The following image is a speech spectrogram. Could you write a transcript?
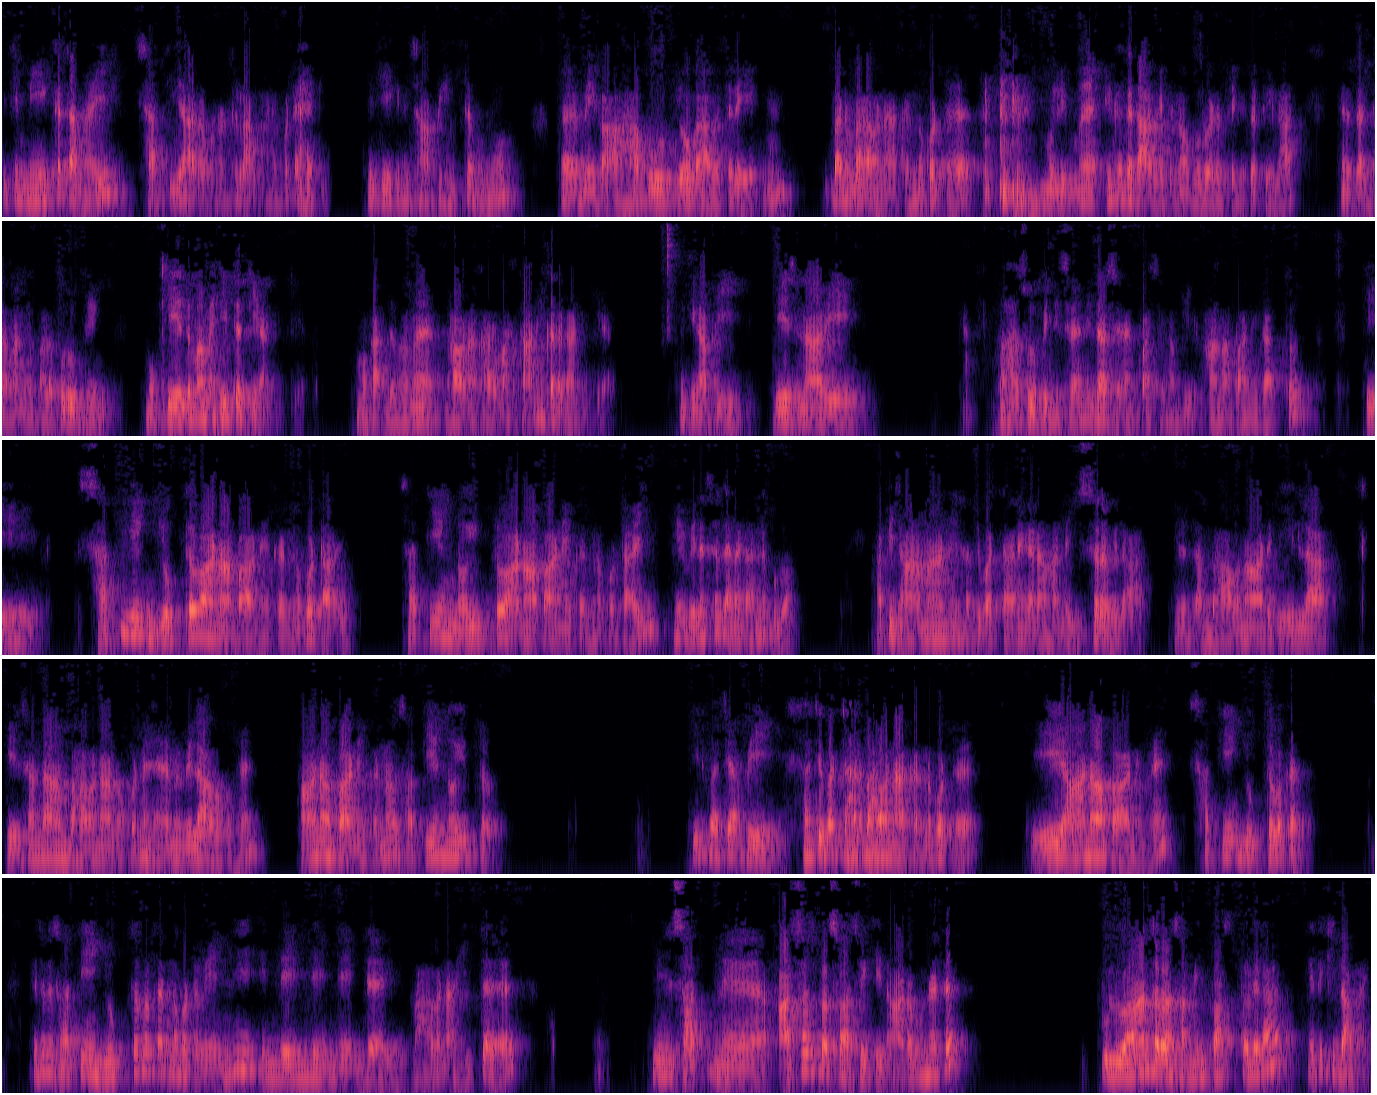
ඉතින් මේක තමයි සතිය අරමුණට ලං වෙනකොට ඇති. ඉතින් ඒක නිසා අපි හිතමු මේක අහපු යෝගාවචරයෙන් බණ භාවනා කරනකොට මුලින්ම එකකතාවකට යන ගුරුවරට එක්ක තියලා එනතන් තමන්ගේ පළපුරුද්දෙන් මුඛයේද මම හිත තියන්නේ කියලා. මොකද්ද මම භාවනා කර්මස්ථානය කරගන්නේ කියලා. ඉතින් අපි දේශනාවේ පහසු පිණිස නිදර්ශනයක් වශයෙන් අපි ආනාපානි ගත්තොත් ඒ සතියෙන් යුක්තව ආනාපානය කරනකොටයි සතියෙන් නොයුක්තව ආනාපානය කරනකොටයි මේ වෙනස දැනගන්න පුළුවන්. අපි සාමාන්‍ය සතිපට්ඨාන ගැන අහන්න ඉස්සර වෙලා නැත්නම් භාවනාවට ගිහිල්ලා ඒ සඳහා භාවනා නොකරන හැම වෙලාවකම ආනාපානය කරනවා සතියෙන් නොයුක්තව. ඊට පස්සේ අපි සතිපට්ඨාන භාවනා කරනකොට ඒ ආනාපානෙම සතියෙන් යුක්තව කරනවා. ඒතර සතියෙන් යුක්තව කරනකොට වෙන්නේ එnde ende ende ende මේ භාවනා හිත මේ සත් ආස්වාද ප්‍රසවාසයේ කියන අරමුණට පුළුවන් තරම් සමීපස්ත වෙලා ඒක කිඳාවයි.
